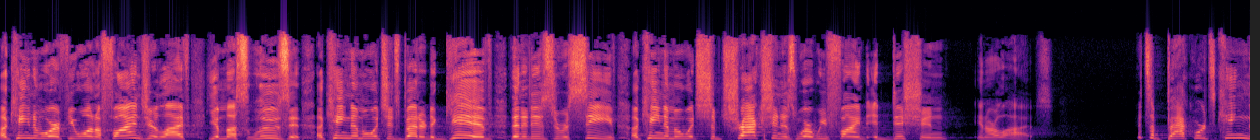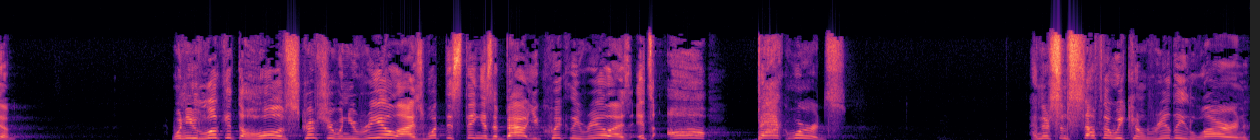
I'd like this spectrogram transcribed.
A kingdom where if you want to find your life, you must lose it. A kingdom in which it's better to give than it is to receive. A kingdom in which subtraction is where we find addition in our lives. It's a backwards kingdom. When you look at the whole of Scripture, when you realize what this thing is about, you quickly realize it's all backwards. And there's some stuff that we can really learn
